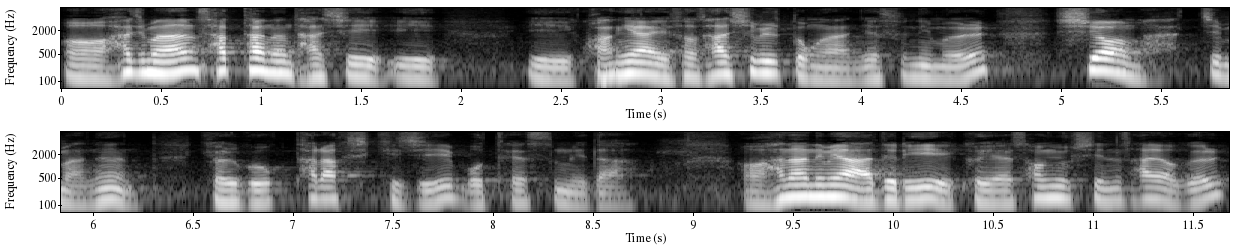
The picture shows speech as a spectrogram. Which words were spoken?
어, 하지만 사탄은 다시 이, 이 광야에서 40일 동안 예수님을 시험했지만은 결국 타락시키지 못했습니다. 어, 하나님의 아들이 그의 성육신 사역을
